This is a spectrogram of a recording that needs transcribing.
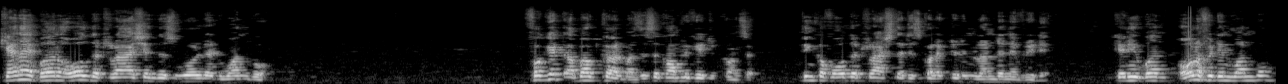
Can I burn all the trash in this world at one go? Forget about karmas. Is a complicated concept. Think of all the trash that is collected in London every day. Can you burn all of it in one go?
